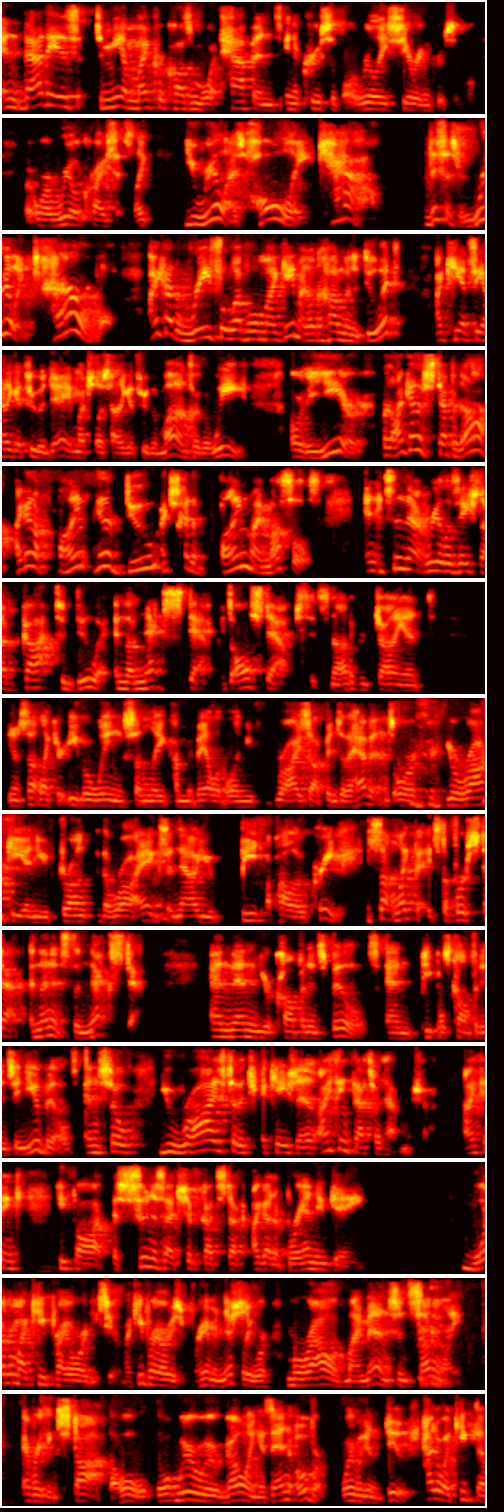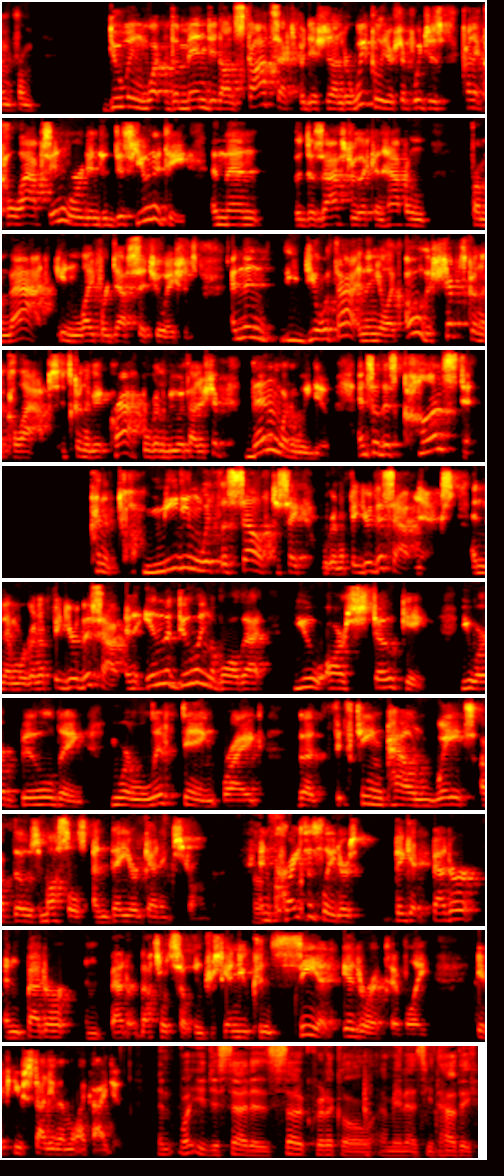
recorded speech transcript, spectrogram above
And that is, to me, a microcosm of what happens in a crucible, a really searing crucible, or, or a real crisis. Like you realize, holy cow, this is really terrible. I got to raise the level of my game. I don't know how I'm going to do it. I can't see how to get through the day, much less how to get through the month or the week or the year, but I got to step it up. I got to find, I got to do, I just got to find my muscles. And it's in that realization I've got to do it. And the next step, it's all steps. It's not a giant, you know, it's not like your eagle wings suddenly come available and you rise up into the heavens or you're Rocky and you've drunk the raw eggs and now you beat Apollo Creed. It's not like that. It's the first step. And then it's the next step and then your confidence builds and people's confidence in you builds. And so you rise to the occasion. And I think that's what happened with Shaq. I think he thought as soon as that ship got stuck, I got a brand new game. What are my key priorities here? My key priorities for him initially were morale of my men, since suddenly everything stopped. The whole where we were going is end over. What are we going to do? How do I keep them from doing what the men did on Scott's expedition under weak leadership, which is kind of collapse inward into disunity and then the disaster that can happen from that in life or death situations. And then you deal with that. And then you're like, oh, the ship's going to collapse. It's going to get cracked. We're going to be without a ship. Then what do we do? And so this constant kind of t- meeting with the self to say, we're going to figure this out next. And then we're going to figure this out. And in the doing of all that, you are stoking, you are building, you are lifting, right? The 15 pound weights of those muscles, and they are getting stronger. Okay. And crisis leaders they get better and better and better. That's what's so interesting. And you can see it iteratively if you study them like I do. And what you just said is so critical. I mean, as you know, the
